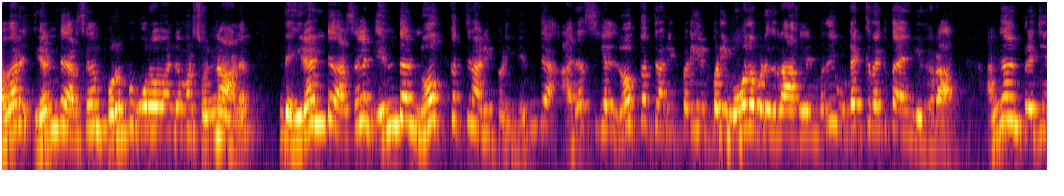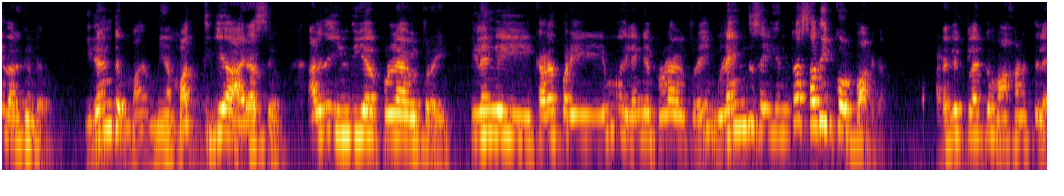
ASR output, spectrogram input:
அவர் இரண்டு அரசுகளும் பொறுப்பு கூற வேண்டும் என்று சொன்னாலும் இந்த இரண்டு அரசுகளும் எந்த நோக்கத்தின் அடிப்படையில் எந்த அரசியல் நோக்கத்தின் அடிப்படையில் இப்படி மோதப்படுகிறார்கள் என்பதை உடைக்கிறதுக்கு தயங்குகிறார். அங்கதான் பிரச்சனை வருகின்றது. இரண்டு மத்திய அரசு அல்லது இந்திய புலனாய்வுத்துறை இலங்கை கடற்படையும் இலங்கை புலனாய்வுத்துறையும் இணைந்து செய்கின்ற சதி கோட்பாடுகள். வடக்கு கிழக்கு மாகாணத்துல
